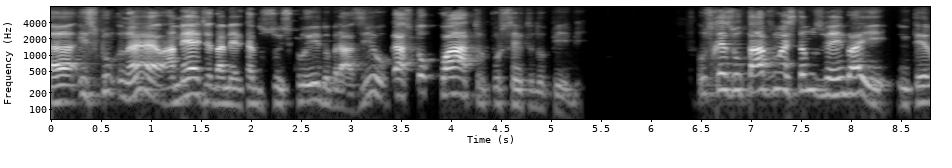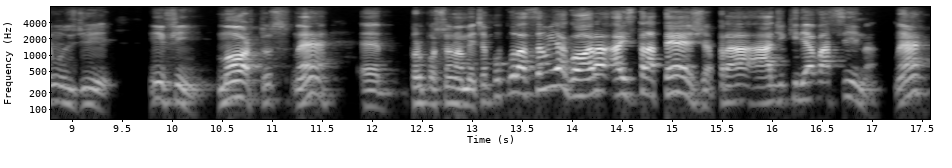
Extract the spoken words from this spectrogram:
uh, exclu, né, a média da América do Sul, excluído o Brasil, gastou 4% do PIB. Os resultados nós estamos vendo aí, em termos de, enfim, mortos, né, é, proporcionalmente à população, e agora a estratégia para adquirir a vacina, né?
